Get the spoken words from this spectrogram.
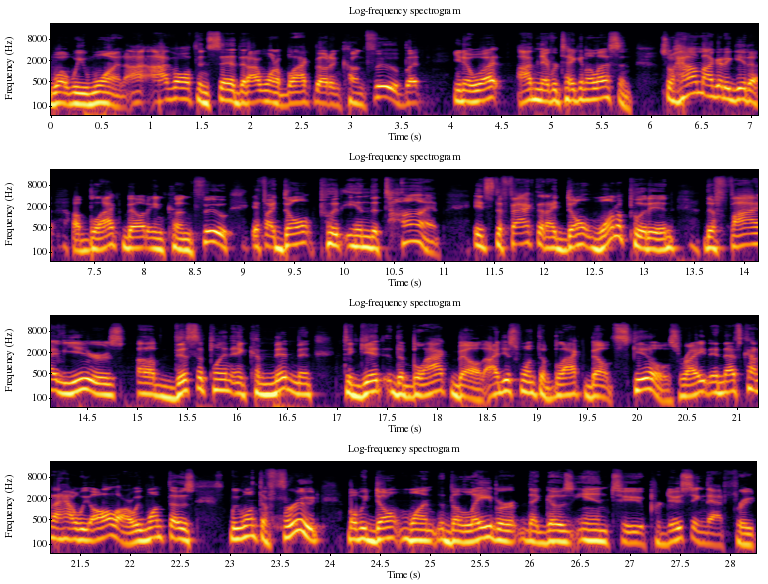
what we want? I, i've often said that i want a black belt in kung fu but you know what? I've never taken a lesson. So, how am I going to get a, a black belt in Kung Fu if I don't put in the time? It's the fact that I don't want to put in the five years of discipline and commitment to get the black belt. I just want the black belt skills, right? And that's kind of how we all are. We want those, we want the fruit, but we don't want the labor that goes into producing that fruit.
